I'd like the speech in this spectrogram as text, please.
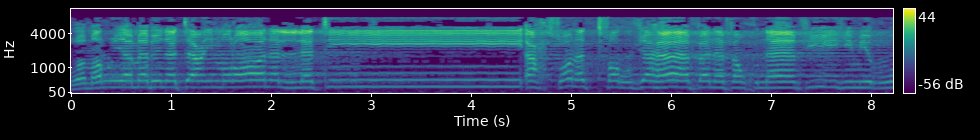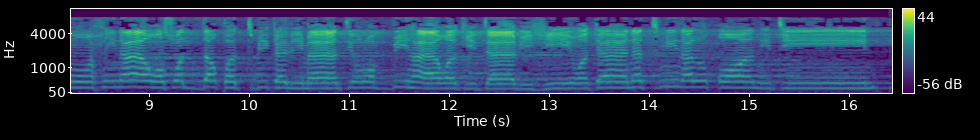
ومريم ابنة عمران التي أحصنت فرجها فنفخنا فيه من روحنا وصدقت بكلمات ربها وكتابه وكانت من القانتين.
